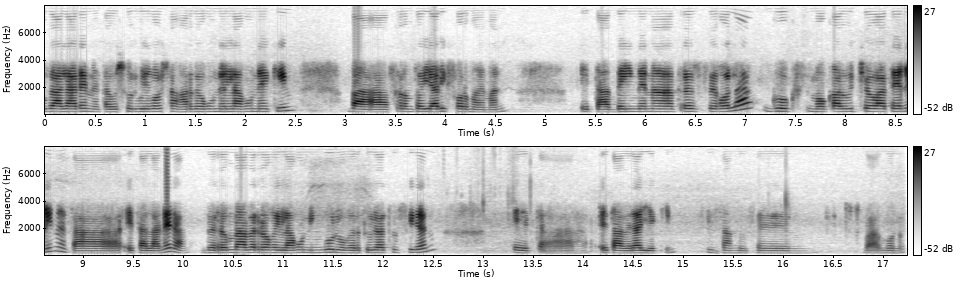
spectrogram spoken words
udalaren eta usurbilgo zagardo egunen lagunekin ba, frontoiari forma eman. Eta behin dena tres guk mokadutxo bat egin eta eta lanera. Berreunda berrogei lagun inguru gerturatu ziren, eta, eta beraiekin izan duzen ba, bueno,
